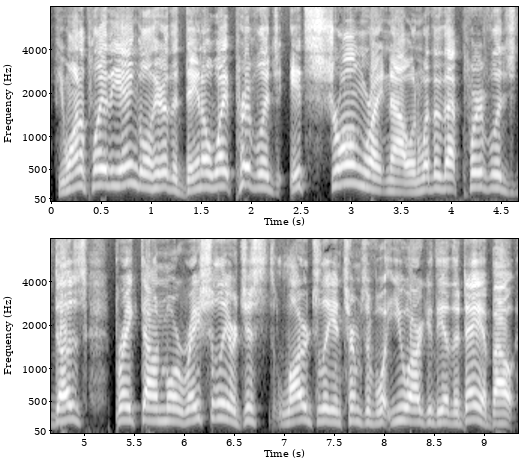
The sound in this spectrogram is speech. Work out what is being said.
if you want to play the angle here, the Dana White privilege, it's strong right now. And whether that privilege does break down more racially or just largely in terms of what you argued the other day about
